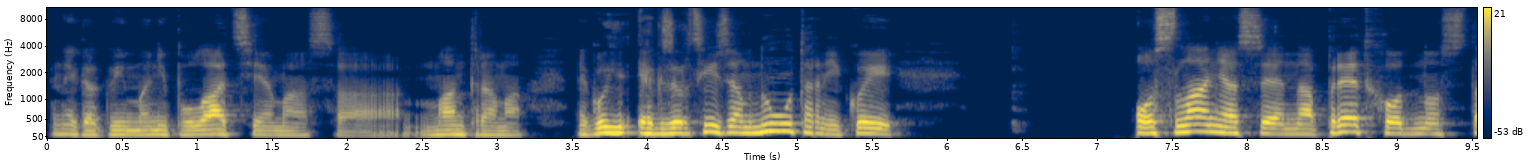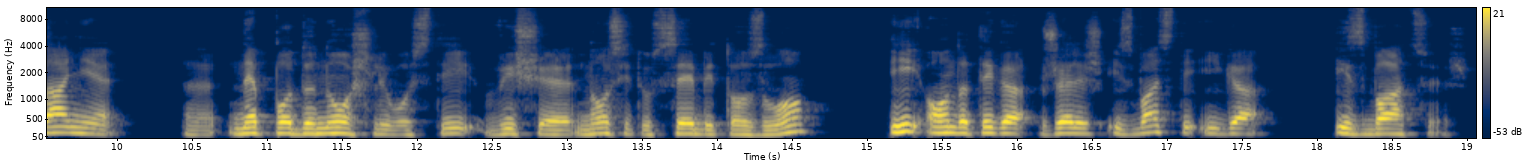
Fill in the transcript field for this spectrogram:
nekakvim manipulacijama sa mantrama, nego egzorcizam unutarnji koji oslanja se na prethodno stanje e, nepodnošljivosti, više nositi u sebi to zlo i onda ti ga želiš izbaciti i ga izbacuješ.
